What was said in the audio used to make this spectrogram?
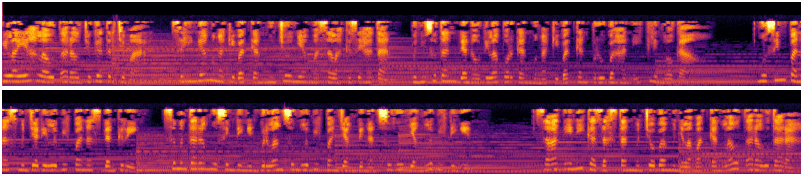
Wilayah Laut Aral juga tercemar, sehingga mengakibatkan munculnya masalah kesehatan. Penyusutan danau dilaporkan mengakibatkan perubahan iklim lokal. Musim panas menjadi lebih panas dan kering, sementara musim dingin berlangsung lebih panjang dengan suhu yang lebih dingin. Saat ini Kazakhstan mencoba menyelamatkan Laut Aral Utara,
